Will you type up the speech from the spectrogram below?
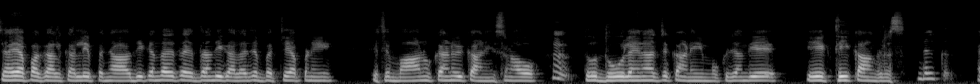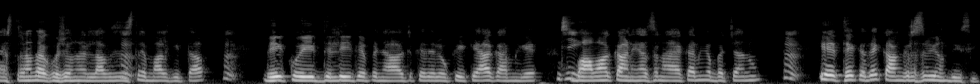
ਚਾਹੇ ਆਪਾਂ ਗੱਲ ਕਰ ਲਈ ਪੰਜਾਬ ਦੀ ਕਹਿੰਦਾ ਇਹ ਤਾਂ ਇਦਾਂ ਦੀ ਗੱਲ ਹੈ ਜੇ ਬੱਚੇ ਆਪਣੀ ਕਿਸੇ ਮਾਂ ਨੂੰ ਕਹਿਣ ਵੀ ਕਹਾਣੀ ਸੁਣਾਓ ਤਾਂ ਦੋ ਲਾਈਨਾਂ 'ਚ ਕਹਾਣੀ ਮੁੱਕ ਜਾਂਦੀ ਹੈ ਏਕ ਥੀ ਕਾਂਗਰਸ। ਬਿਲਕੁਲ। ਇਸ ਤਰ੍ਹਾਂ ਦਾ ਕੁਝ ਉਹਨੇ ਲਫ਼ਜ਼। ਇਸਤੇਮਾਲ ਕੀਤਾ ਵੀ ਕੋਈ ਦਿੱਲੀ ਤੇ ਪੰਜਾਬ 'ਚ ਕਦੇ ਲੋਕੀ ਕਿਹਾ ਕਰਨਗੇ ਮਾਵਾਂ ਕਹਾਣੀਆਂ ਸੁਣਾਇਆ ਕਰਨਗੇ ਬੱਚਿਆਂ ਨੂੰ ਕਿ ਇੱਥੇ ਕਦੇ ਕਾਂਗਰਸ ਵੀ ਹੁੰਦੀ ਸੀ।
